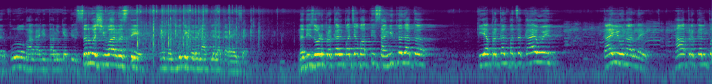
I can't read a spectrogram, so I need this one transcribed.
तर पूर्व भाग आणि तालुक्यातील सर्व शिवार रस्ते हे मजबूतीकरण आपल्याला करायचं आहे नदीजोड प्रकल्पाच्या बाबतीत सांगितलं जातं की या प्रकल्पाचं काय होईल काही होणार नाही. हा प्रकल्प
